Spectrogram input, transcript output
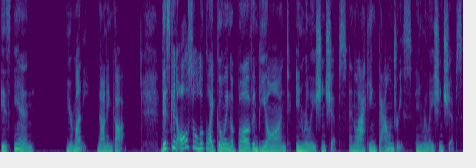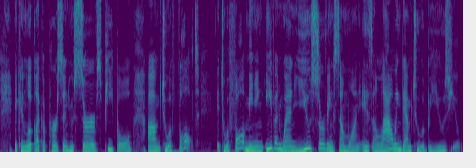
is in your money, not in God. This can also look like going above and beyond in relationships and lacking boundaries in relationships. It can look like a person who serves people um, to a fault to a fault, meaning even when you serving someone is allowing them to abuse you.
